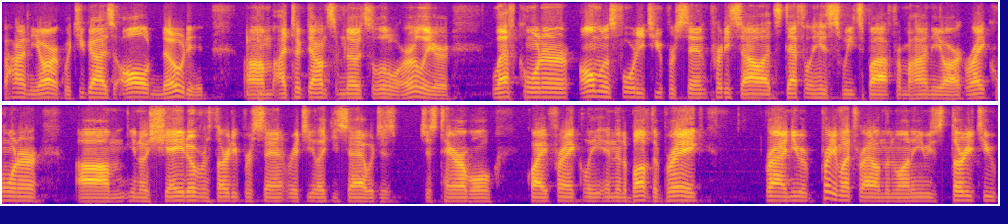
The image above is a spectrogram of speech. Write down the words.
behind the arc, which you guys all noted. Um, I took down some notes a little earlier. Left corner, almost 42%, pretty solid. It's definitely his sweet spot from behind the arc. Right corner, um, you know, shade over 30%, Richie, like you said, which is just terrible, quite frankly. And then above the break, Brian, you were pretty much right on the money. He was 32,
